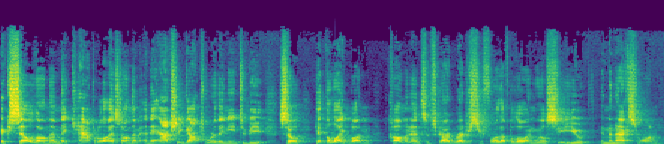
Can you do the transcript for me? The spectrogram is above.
excelled on them, they capitalized on them, and they actually got to where they need to be. So hit the like button, comment and subscribe, register for that below, and we'll see you in the next one.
